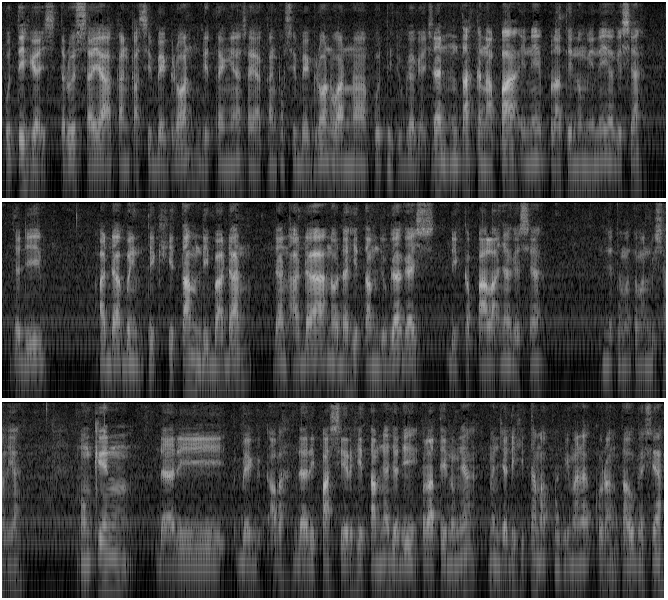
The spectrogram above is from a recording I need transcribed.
putih guys. Terus saya akan kasih background Di tanknya saya akan kasih background warna putih juga guys. Dan entah kenapa ini platinum ini ya guys ya. Jadi ada bintik hitam di badan dan ada noda hitam juga guys di kepalanya guys ya. Ini teman-teman bisa lihat. Mungkin dari bag apa dari pasir hitamnya jadi platinumnya menjadi hitam apa gimana kurang tahu guys ya.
